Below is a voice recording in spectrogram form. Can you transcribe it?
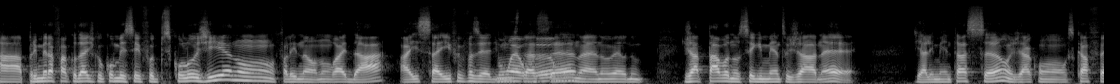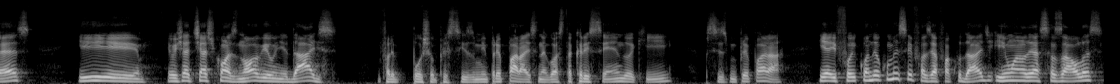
a primeira faculdade que eu comecei foi psicologia, não falei, não, não vai dar. Aí saí fui fazer administração, não é né? Não é, não, já estava no segmento já, né, de alimentação, já com os cafés. E eu já tinha acho que umas nove unidades. Eu falei, poxa, eu preciso me preparar, esse negócio está crescendo aqui, preciso me preparar. E aí foi quando eu comecei a fazer a faculdade e uma dessas aulas,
